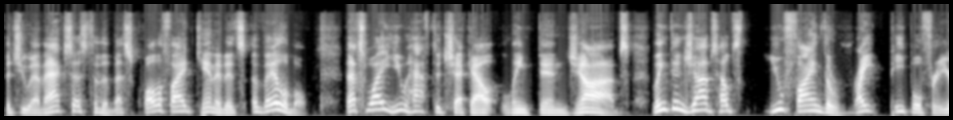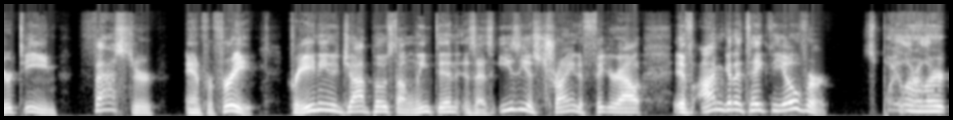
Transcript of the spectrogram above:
that you have access to the best qualified candidates available. That's why you have to check out LinkedIn Jobs. LinkedIn Jobs helps you find the right people for your team faster and for free. Creating a job post on LinkedIn is as easy as trying to figure out if I'm going to take the over. Spoiler alert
